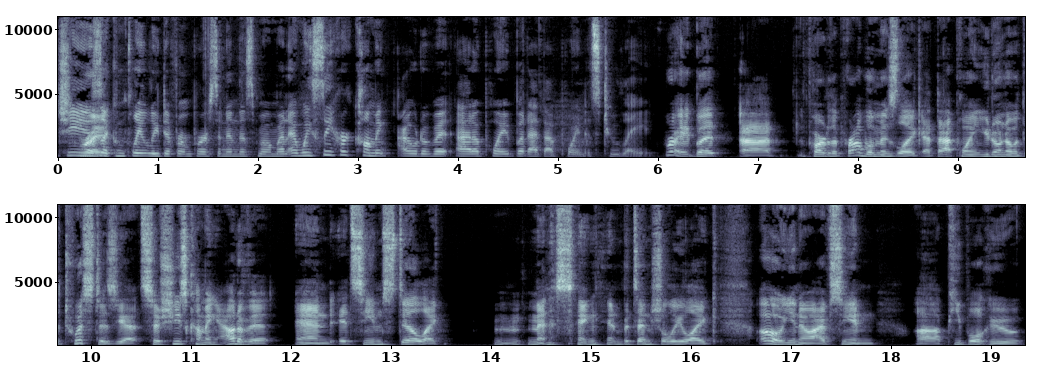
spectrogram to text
She is Right. a completely different person in this moment, and we see her coming out of it at a point, but at that point, it's too late. Right, but uh, part of the problem is like at that point you don't know what the twist is yet. So she's coming out of it, and it seems still like m- menacing and potentially like, oh, you know, I've seen uh, people who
